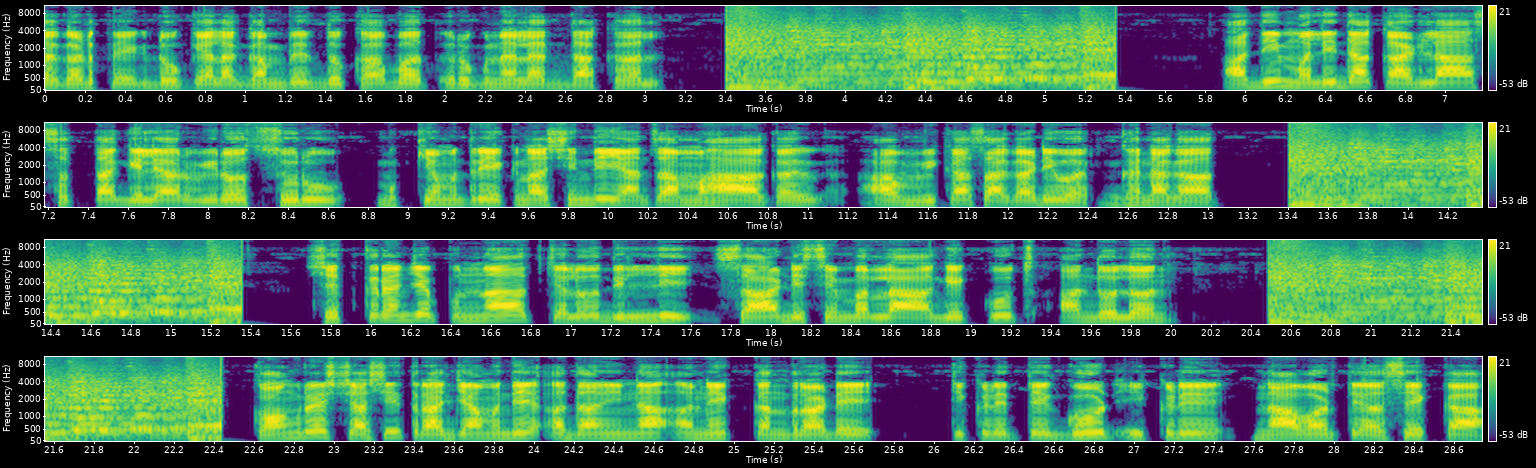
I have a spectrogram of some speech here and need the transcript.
दगडफेक डोक्याला गंभीर दुखापत रुग्णालयात दाखल. आधी मलिदा काढला सत्ता गेल्यावर विरोध सुरू. मुख्यमंत्री एकनाथ शिंदे यांचा महाविकास आघाडीवर घणाघात. शेतकऱ्यांचे पुन्हा चलो दिल्ली सहा डिसेंबरला आगेकूच आंदोलन. काँग्रेस शासित राज्यामध्ये अदानींना अनेक कंत्राटे. तिकडे ते गोड इकडे नावडते असे का?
